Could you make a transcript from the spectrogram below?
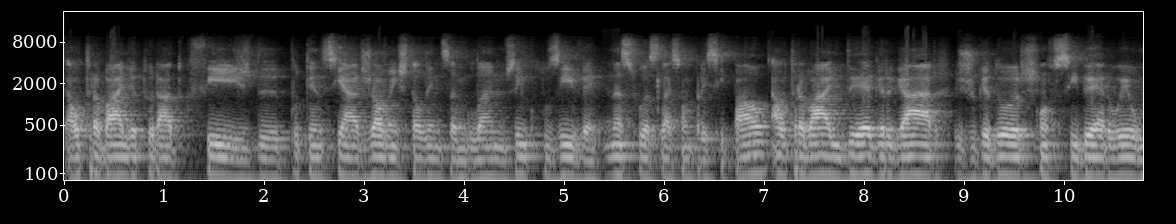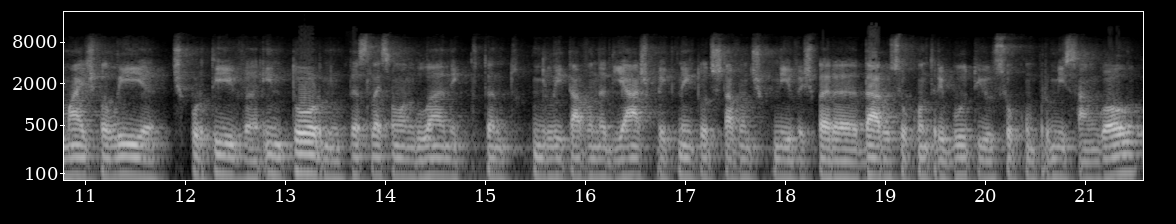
ao trabalho aturado que fiz de potenciar jovens talentos angolanos, inclusive na sua seleção principal, ao trabalho de agregar jogadores, considero eu, mais valia desportiva em torno da seleção angolana e que, portanto, militavam na diáspora e que nem todos estavam disponíveis para dar o seu contributo e o seu compromisso à Angola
